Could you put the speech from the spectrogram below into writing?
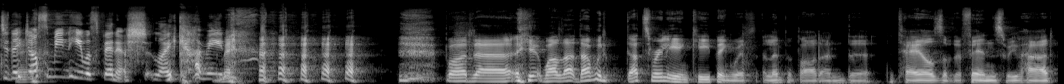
Do they just mean he was Finnish? Like, I mean, but uh, yeah, well, that that would that's really in keeping with Olympipod and the, the tales of the Finns we've had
